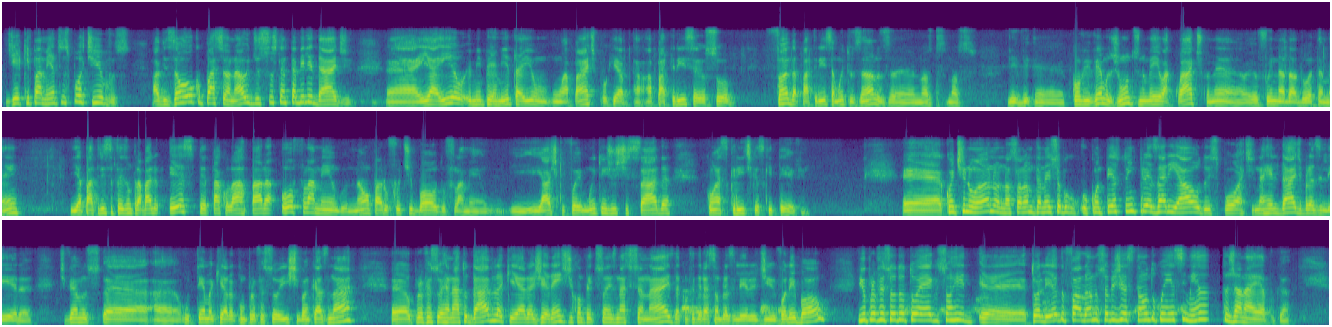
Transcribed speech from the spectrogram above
de equipamentos esportivos, a visão ocupacional e de sustentabilidade. É, e aí eu, me permita aí um, uma parte, porque a, a, Patrícia, eu sou fã da Patrícia há muitos anos, é, nós, nós vive, é, convivemos juntos no meio aquático, né? eu fui nadador também, e a Patrícia fez um trabalho espetacular para o Flamengo, não para o futebol do Flamengo. E, e acho que foi muito injustiçada com as críticas que teve. É, continuando, nós falamos também sobre o contexto empresarial do esporte na realidade brasileira. Tivemos é, a, o tema que era com o professor Istvan Kasnar, é, o professor Renato Dávila, que era gerente de competições nacionais da Confederação Brasileira de Voleibol, e o professor Dr. Egson é, Toledo falando sobre gestão do conhecimento já na época.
